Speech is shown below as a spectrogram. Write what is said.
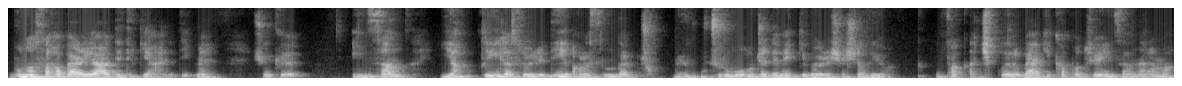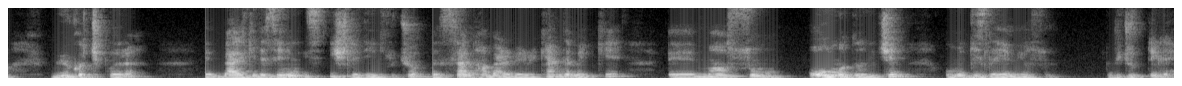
bu nasıl haber ya dedik yani değil mi? Çünkü insan yaptığıyla söylediği arasında çok büyük uçurum olunca demek ki böyle şaşalıyor. Ufak açıkları belki kapatıyor insanlar ama büyük açıkları e, belki de senin işlediğin suçu e, sen haber verirken demek ki e, masum olmadığın için onu gizleyemiyorsun. Vücut dili.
